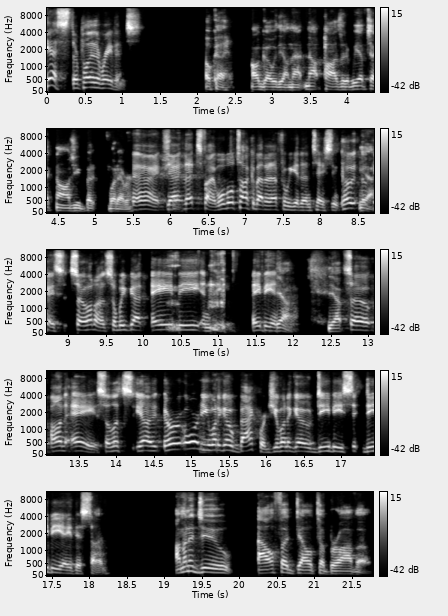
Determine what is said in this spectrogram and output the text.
Yes, they're playing the Ravens. Okay, I'll go with you on that. Not positive. We have technology, but whatever. All right, Sure. that- that's fine. Well, we'll talk about it after we get done tasting. Oh, Yeah. Okay, so, so hold on. So we've got A, B, and D. A, B, and Yeah. D. Yep. So on A, so let's yeah, or, or do you want to go backwards? You want to go DB, DBA this time? I'm going to do Alpha Delta Bravo.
